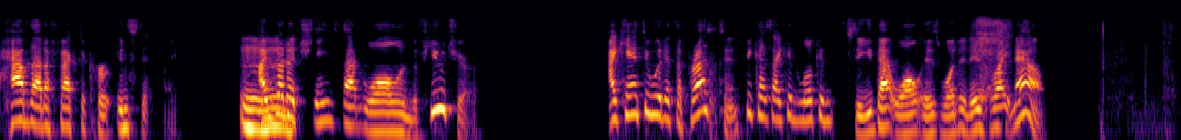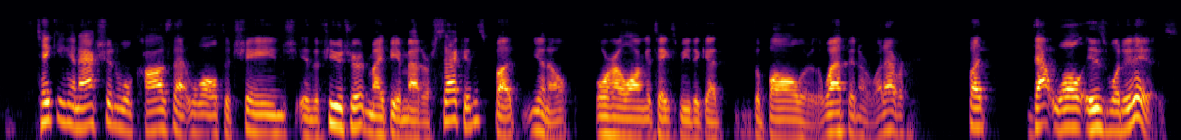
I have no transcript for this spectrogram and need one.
have that effect occur instantly. I'm Mm. going to change that wall in the future. I can't do it at the present because I can look and see that wall is what it is right now. Taking an action will cause that wall to change in the future. It might be a matter of seconds, but you know, or how long it takes me to get the ball or the weapon or whatever. But that wall is what it is.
